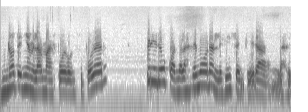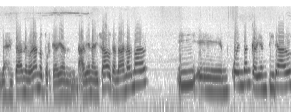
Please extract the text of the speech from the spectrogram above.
no tenían el arma de fuego en su poder, pero cuando las demoran les dicen que era las, estaban demorando porque habían habían avisado que andaban armadas y eh, cuentan que habían tirado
